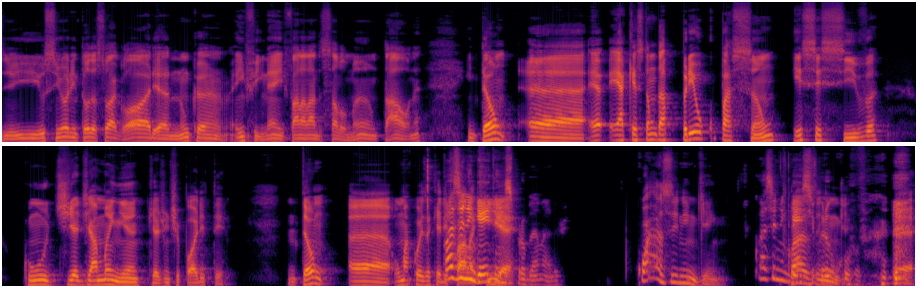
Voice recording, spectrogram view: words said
e o Senhor em toda a sua glória nunca, enfim, né, e fala lá de Salomão tal, né. Então, uh, é, é a questão da preocupação excessiva com o dia de amanhã que a gente pode ter. Então, uh, uma coisa que ele Quase fala ninguém tem é, esse problema, Eder. Quase ninguém. Quase ninguém Quase se preocupa. É.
